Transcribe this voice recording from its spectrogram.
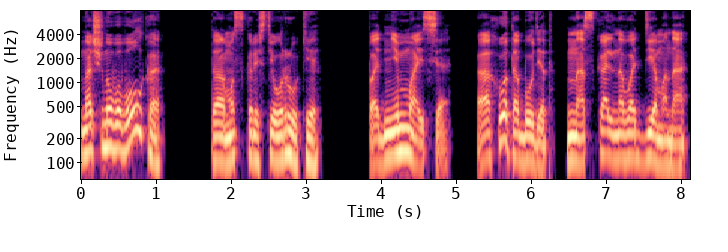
Ночного волка?» Тамас скрестил руки. «Поднимайся. Охота будет на скального демона».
